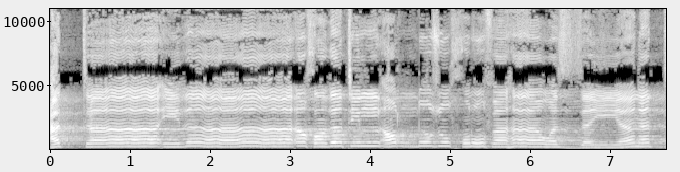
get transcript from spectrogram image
حتى إذا أخذت الأرض زخرفها وزينت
